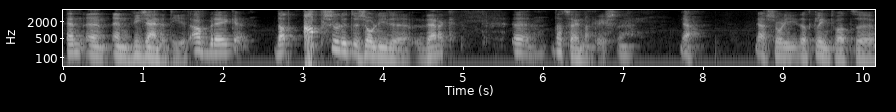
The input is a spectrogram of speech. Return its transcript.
en, en, en wie zijn het die het afbreken? Dat absolute solide werk, uh, dat zijn dan christenen. Ja. ja, sorry, dat klinkt wat. Uh,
